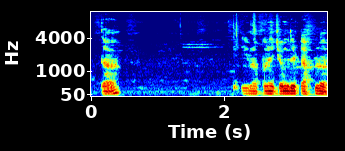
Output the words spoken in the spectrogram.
आता तेल आपण याच्यामध्ये टाकलं.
